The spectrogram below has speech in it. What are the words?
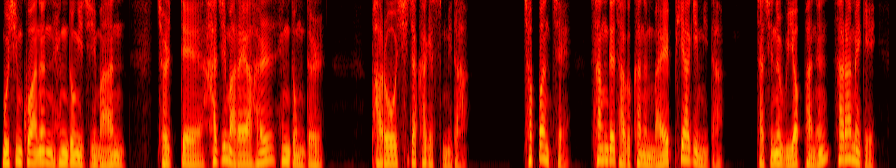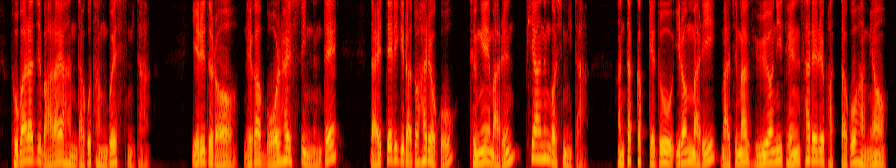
무심코 하는 행동이지만 절대 하지 말아야 할 행동들 바로 시작하겠습니다. 첫 번째, 상대 자극하는 말 피하기입니다. 자신을 위협하는 사람에게 도발하지 말아야 한다고 당부했습니다. 예를 들어, 내가 뭘 할 수 있는데 날 때리기라도 하려고 등의 말은 피하는 것입니다. 안타깝게도 이런 말이 마지막 유연이 된 사례를 봤다고 하며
